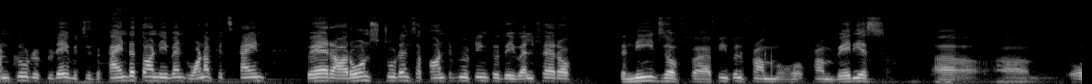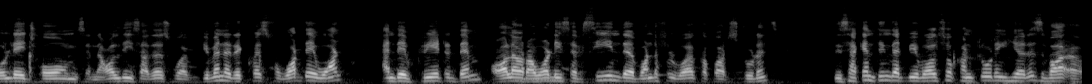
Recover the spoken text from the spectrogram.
concluded today which is the kindathon event one of its kind where our own students are contributing to the welfare of the needs of uh, people from from various uh, um, old age homes and all these others who have given a request for what they want and they've created them. All our awardees have seen the wonderful work of our students. The second thing that we've also concluding here is uh,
